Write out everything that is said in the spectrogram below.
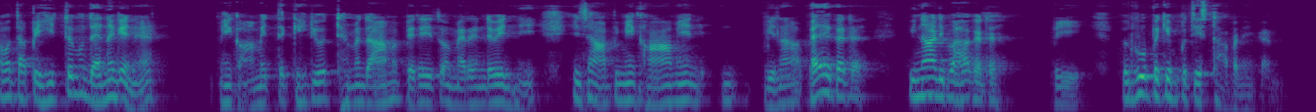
නමුත් අපි හිතමු දැනගෙන මේ කාමෙත් එක්ක හිටියොත් හැමදාම පෙරේතව මැරෙන්න වෙන්නේ. ඒ නිසා අපි මේ කාමයෙන් විනා පැයකට විනාඩි 5කට අපි රූපකින් ප්‍රතිස්ථාපනය කරනවා.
